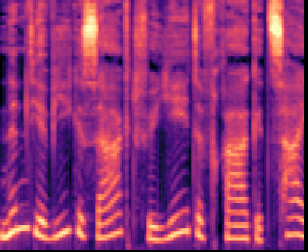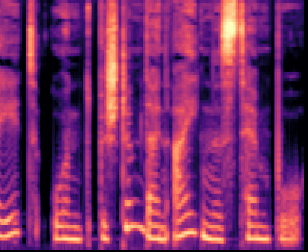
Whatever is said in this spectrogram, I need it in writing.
Nimm dir wie gesagt für jede Frage Zeit und bestimm dein eigenes Tempo.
